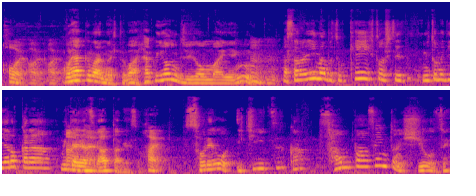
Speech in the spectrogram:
はいはいはい500万の人は144万円、んうん。まあ、サラリーマンとしても経費として認めてやろうかなみたいなやつがあったわけですよ、はい。それを一律か3%にしようぜ。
